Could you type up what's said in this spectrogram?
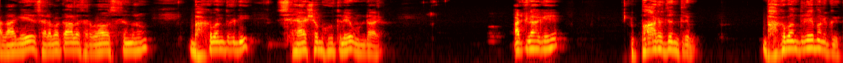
అలాగే సర్వకాల సర్వావస్థను భగవంతుడికి శేషభూతులే ఉండాలి. అట్లాగే పారతంత్ర్యం భగవంతుడే మనకి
